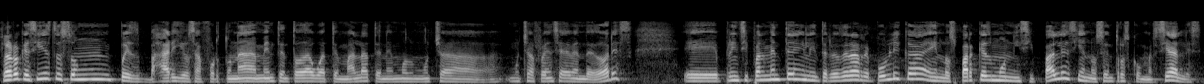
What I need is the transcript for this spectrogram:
Claro que sí, estos son pues varios, afortunadamente en toda Guatemala tenemos mucha, mucha afluencia de vendedores. Eh, principalmente en el interior de la República, en los parques municipales y en los centros comerciales.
